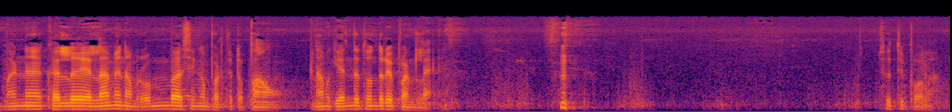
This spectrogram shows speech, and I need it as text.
மண் கல் எல்லாமே நம்ம ரொம்ப அசிங்கப்படுத்திட்டோம் பாவம். நமக்கு எந்த தொந்தரவு பண்ணல. சுற்றி போகலாம்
